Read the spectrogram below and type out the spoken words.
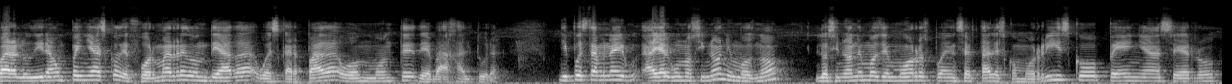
para aludir a un peñasco de forma redondeada o escarpada o un monte de baja altura. Y pues también hay, algunos sinónimos, ¿no? Los sinónimos de morros pueden ser tales como risco, peña, cerro,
